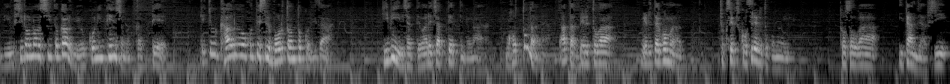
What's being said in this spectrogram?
で、後ろのシートカウルの横にテンションがかかって、結局カウルを固定してるボルトのとこにさ、ひび入れちゃって割れちゃってっていうのが、もうほとんどだね。あとはベルトが、ベルトやゴムが直接擦れるところに塗装が傷んじゃうし、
